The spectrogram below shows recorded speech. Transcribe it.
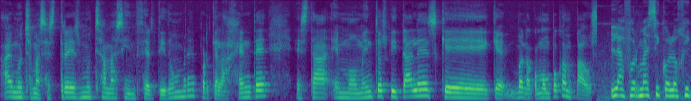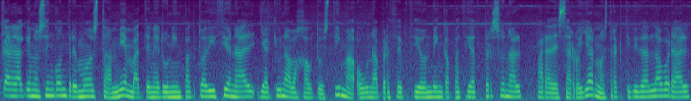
hay mucho más estrés, mucha más incertidumbre, porque la gente está en momentos vitales que, bueno, como un poco en pausa. La forma psicológica en la que nos encontremos también va a tener un impacto adicional, ya que una baja autoestima o una percepción de incapacidad personal para desarrollar nuestra actividad laboral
